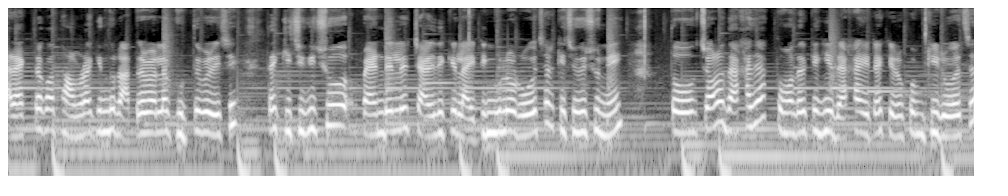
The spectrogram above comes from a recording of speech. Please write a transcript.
আর একটা কথা, আমরা কিন্তু রাতের বেলা ঘুরতে পেরেছি তাই কিছু কিছু প্যান্ডেলের চারিদিকে লাইটিংগুলো রয়েছে, আর কিছু কিছু নেই। তো চলো দেখা যাক, তোমাদেরকে গিয়ে দেখা এটা কীরকম কি রয়েছে।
